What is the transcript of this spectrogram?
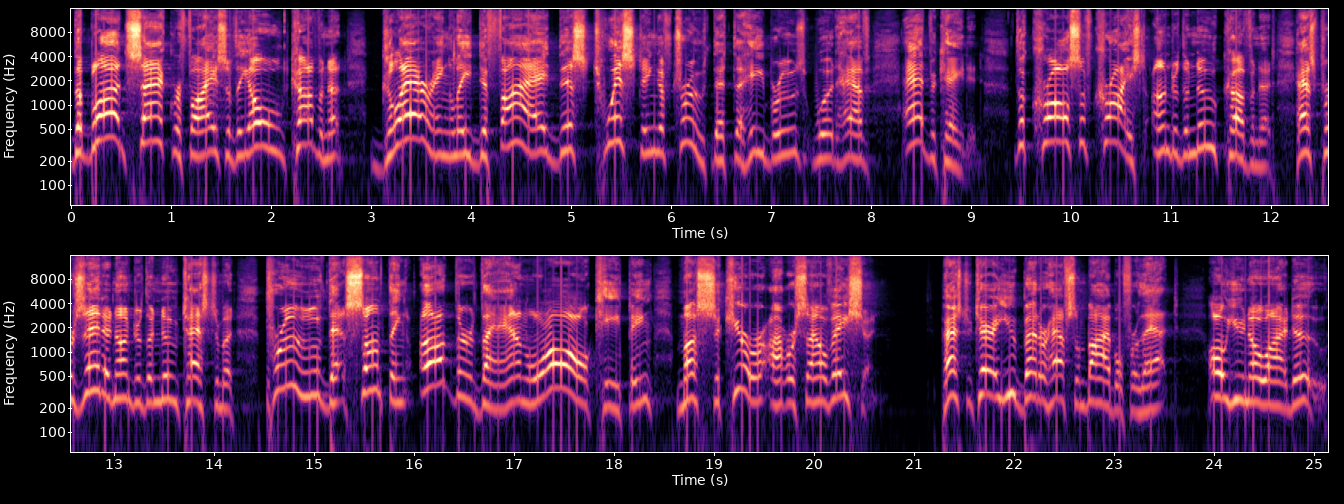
The blood sacrifice of the old covenant glaringly defied this twisting of truth that the Hebrews would have advocated. The cross of Christ under the new covenant, as presented under the New Testament, proved that something other than law keeping must secure our salvation. Pastor Terry, you better have some Bible for that. Oh, you know I do.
